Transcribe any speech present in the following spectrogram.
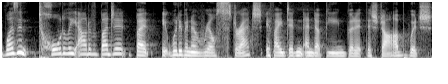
wasn't totally out of budget, but it would have been a real stretch if I didn't end up being good at this job, which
